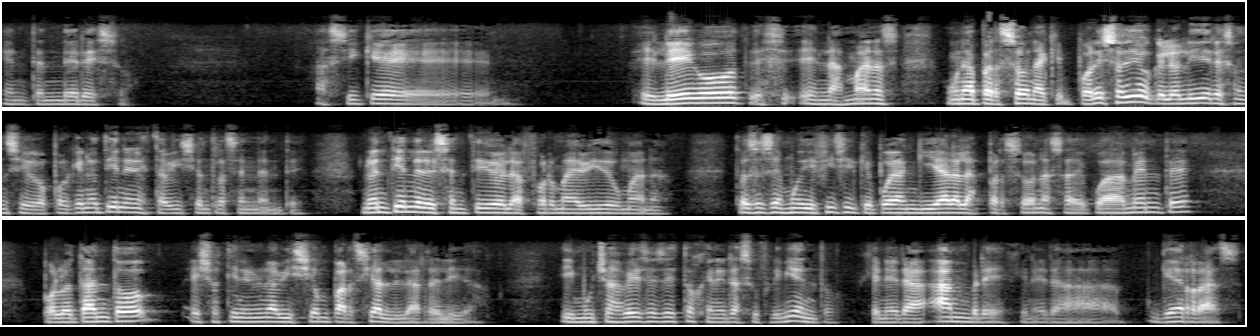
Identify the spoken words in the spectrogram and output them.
entender eso. Así que el ego en las manos una persona que por eso digo que los líderes son ciegos porque no tienen esta visión trascendente no entienden el sentido de la forma de vida humana entonces es muy difícil que puedan guiar a las personas adecuadamente por lo tanto ellos tienen una visión parcial de la realidad y muchas veces esto genera sufrimiento genera hambre genera guerras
